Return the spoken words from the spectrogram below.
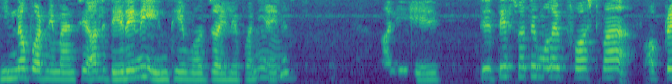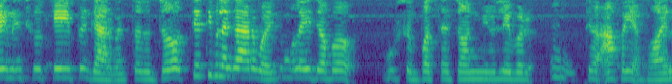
हिँड्न पर्ने मान्छे अलिक धेरै नै हिँड्थेँ म जहिले पनि होइन? अनि त्यो त्यसमा चाहिँ मलाई फर्स्टमा प्रेग्नेन्सीको केही पनि गाह्रो भयो तर ज त्यति बेला गाह्रो भयो कि मलाई जब उसो बच्चा जन्मियो लेबर त्यो आफै भएन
